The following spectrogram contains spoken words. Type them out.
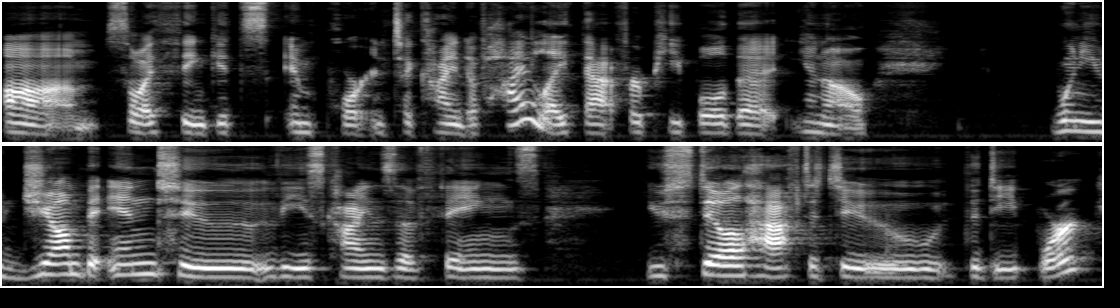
Um, so I think it's important to kind of highlight that for people that you know when you jump into these kinds of things, you still have to do the deep work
